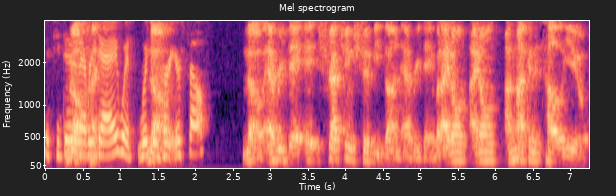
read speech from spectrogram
If you did No, it every day, would would no. you hurt yourself? No, every day it, stretching should be done every day, but I don't. I don't. I'm not going to tell you.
